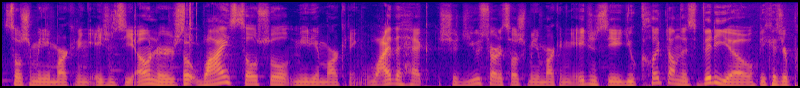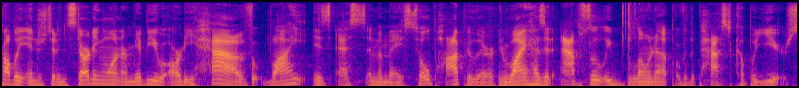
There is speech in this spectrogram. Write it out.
social media marketing agency owners. But why social media marketing? Why the heck should you start a social media marketing agency? You clicked on this video because you're probably interested in starting one, or maybe you already have. But why is SMMA so popular, and why has it absolutely blown up over the past couple years?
